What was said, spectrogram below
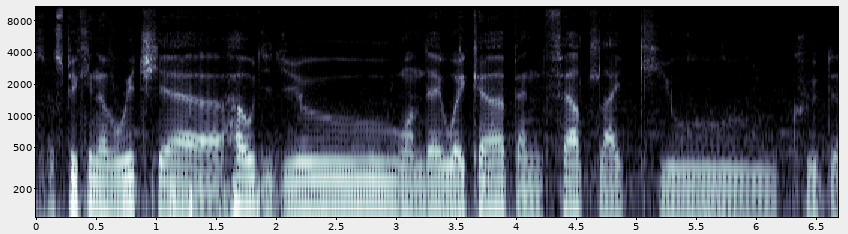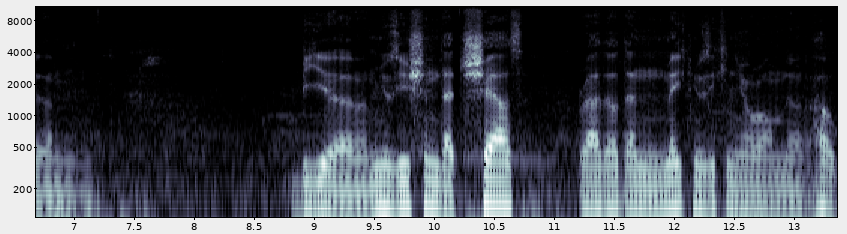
So speaking of which, yeah, how did you one day wake up and felt like you could um, be a musician that shares rather than make music in your own? Uh, how,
